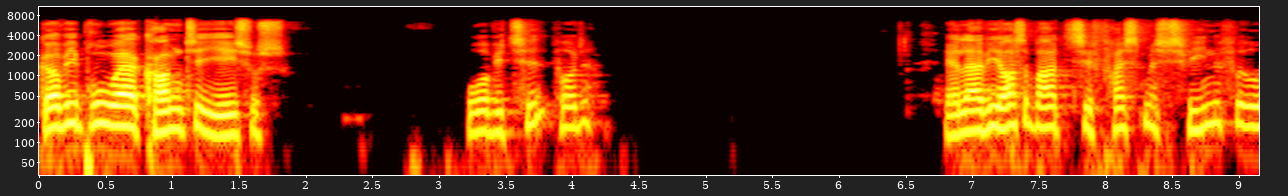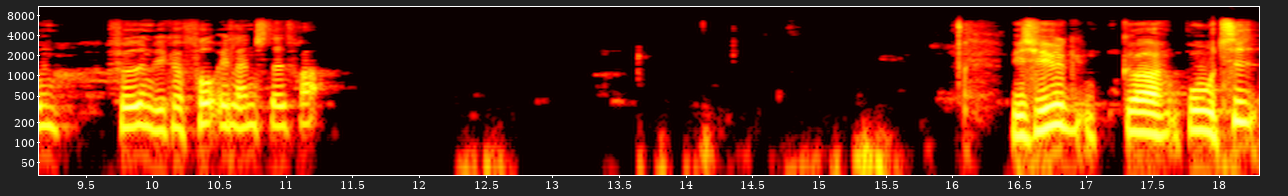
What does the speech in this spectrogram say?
Gør vi brug af at komme til Jesus? Bruger vi tid på det? Eller er vi også bare tilfreds med svinefoden? Føden vi kan få et eller andet sted fra? Hvis vi vil gøre, bruge tid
